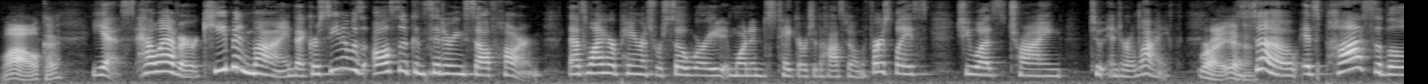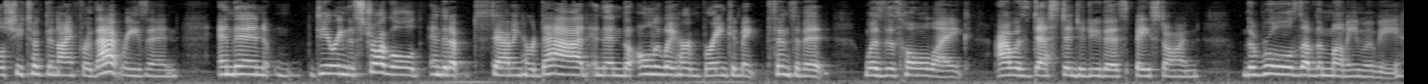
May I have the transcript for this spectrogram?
Wow. Okay. Yes. However, keep in mind that Christina was also considering self harm. That's why her parents were so worried and wanted to take her to the hospital in the first place. She was trying to end her life. Right. Yeah. So it's possible she took the knife for that reason. And then during the struggle, ended up stabbing her dad. And then the only way her brain could make sense of it was this whole like, I was destined to do this based on the rules of the mummy movie.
